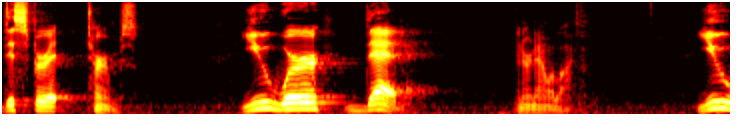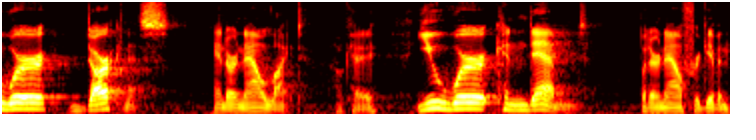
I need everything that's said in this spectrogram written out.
disparate terms. You were dead and are now alive. You were darkness and are now light. Okay? You were condemned but are now forgiven.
